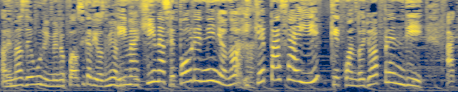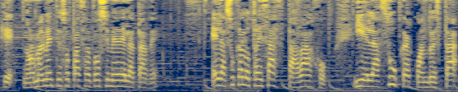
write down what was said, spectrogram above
además de uno y menopáusica, Dios mío. Imagínate, pobres niños, ¿no? ¿Y qué pasa ahí? Que cuando yo aprendí a que normalmente eso pasa a dos y media de la tarde, el azúcar lo traes hasta abajo. Y el azúcar cuando está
